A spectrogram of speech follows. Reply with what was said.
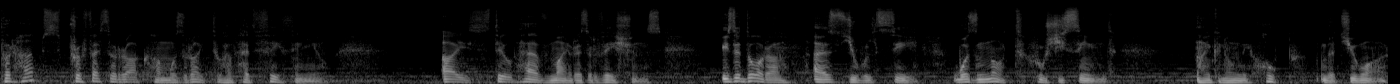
Perhaps Professor Rackham was right to have had faith in you. I still have my reservations. Isadora, as you will see, was not who she seemed. I can only hope that you are.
